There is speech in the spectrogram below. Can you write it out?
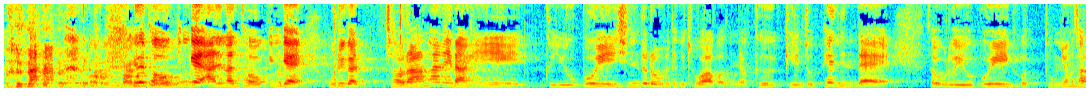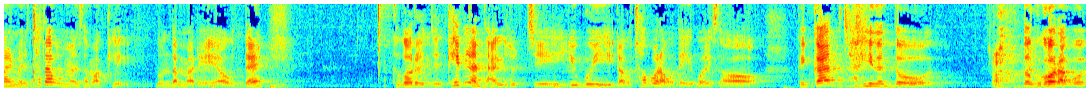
나는 근데 더 뭐- 웃긴 게 아니 난 더 웃긴 게 우리가 저랑 한이랑이 그 UV 신드롬을 되게 좋아하거든요. 그 개인적 팬인데 그래서 우리가 UV 그거 동영상을 찾아보면서 막 이렇게 논단 말이에요. 근데 그거를 이제 케빈한테 알려줬지. UV라고 쳐보라고 네이버에서. 그러니까 자기는 또또 그거라고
